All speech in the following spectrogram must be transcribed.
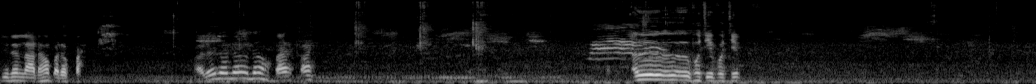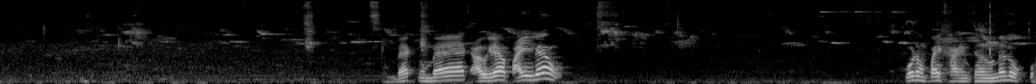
อยู่ในร้านเฮาไปดอกไปเร็วเร็วเร็วไปไป เออเออเออพอเจ็บพอเจ็บแบกนุ่มแบกเอาอีกแล้วไปอีกแล้วว่าต้องไปข้างถนนนะลูกโอ้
